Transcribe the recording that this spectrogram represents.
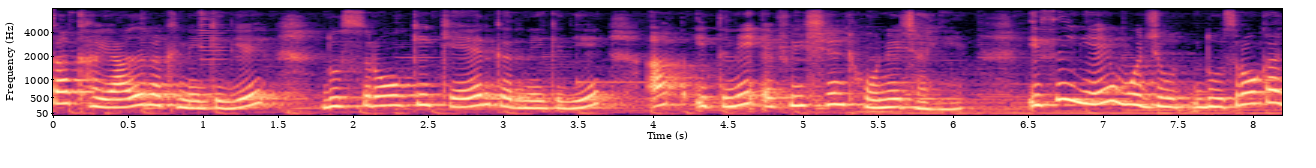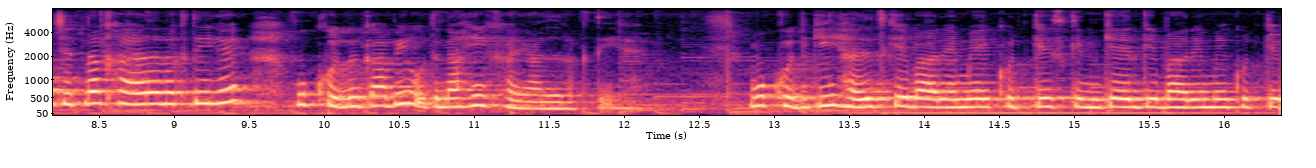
का ख्याल रखने के लिए, दूसरों की केयर करने के लिए आप इतने एफिशिएंट होने चाहिए। इसीलिए वो जो दूसरों का जितना ख्याल रखती है, वो खुद का भी उतना ही ख्याल रखती है। वो खुद की हेल्थ के बारे में, खुद के स्किन केयर के बारे में, खुद के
